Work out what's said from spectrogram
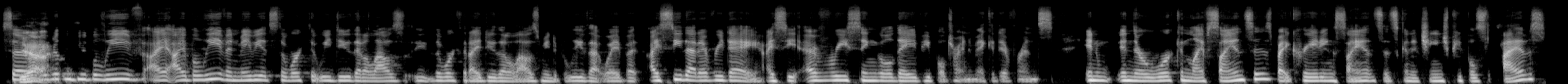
So yeah. I really do believe, I, I believe, and maybe it's the work that we do that allows the work that I do that allows me to believe that way. But I see that every day. I see every single day people trying to make a difference in, in their work in life sciences by creating science that's going to change people's lives.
